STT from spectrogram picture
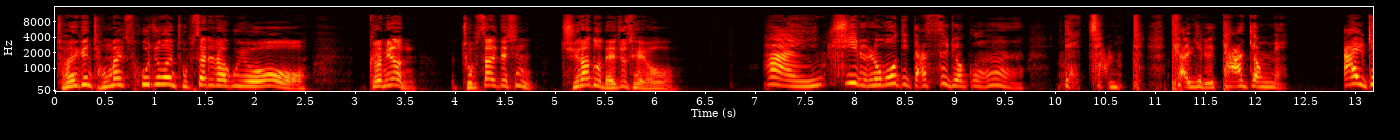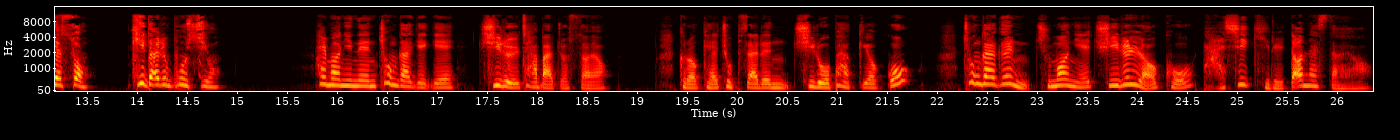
저에겐 정말 소중한 좁쌀이라고요. 그러면 좁쌀 대신 쥐라도 내주세요. 아이, 쥐를 어디다 쓰려고. 내 참, 별일을 다 겪네. 알겠소. 기다려 보시오. 할머니는 총각에게 쥐를 잡아줬어요. 그렇게 좁쌀은 쥐로 바뀌었고 총각은 주머니에 쥐를 넣고 다시 길을 떠났어요.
